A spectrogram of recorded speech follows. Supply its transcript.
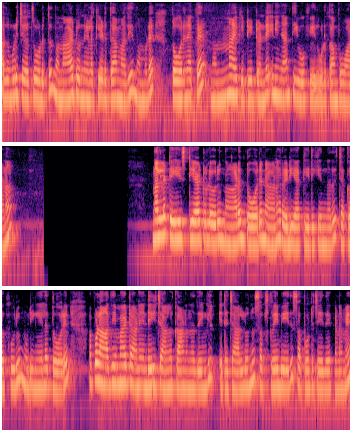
അതും കൂടി ചേർത്ത് കൊടുത്ത് നന്നായിട്ടൊന്ന് ഇളക്കിയെടുത്താൽ മതി. നമ്മുടെ തോരനൊക്കെ നന്നായി കിട്ടിയിട്ടുണ്ട്. ഇനി ഞാൻ തീ ഓഫ് ചെയ്ത് കൊടുക്കാൻ പോവാണ്. നല്ല ടേസ്റ്റി ആയിട്ടുള്ള ഒരു നാടൻ തോരനാണ് റെഡിയാക്കിയിരിക്കുന്നത്. ചക്കക്കുരു മുരിങ്ങയില തോരൻ. അപ്പോൾ ആദ്യമായിട്ടാണ് എന്റെ ഈ ചാനൽ കാണുന്നതെങ്കിൽ എന്റെ ചാനലൊന്ന് സബ്സ്ക്രൈബ് ചെയ്ത് സപ്പോർട്ട് ചെയ്തേക്കണമേ.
